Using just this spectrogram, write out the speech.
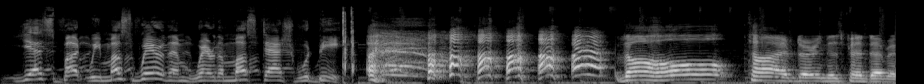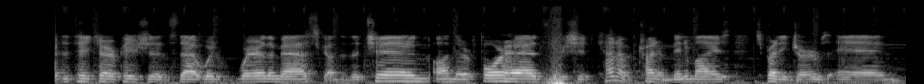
Yes, but we must wear them where the mustache would be. The whole time during this pandemic, I had to take care of patients that would wear the mask under the chin, on their foreheads. We should kind of try to minimize spreading germs and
